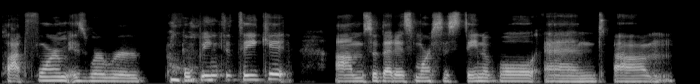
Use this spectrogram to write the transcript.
platform is where we're okay. hoping to take it um, so that it's more sustainable and, um,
